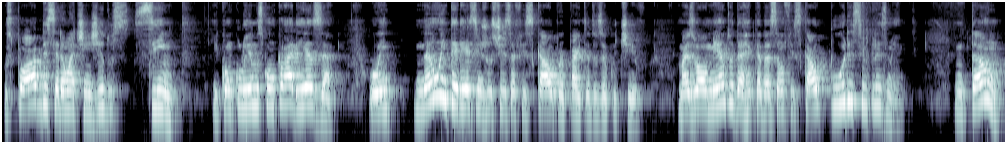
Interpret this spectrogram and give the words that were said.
Os pobres serão atingidos, sim, e concluímos com clareza o não interesse em justiça fiscal por parte do executivo, mas o aumento da arrecadação fiscal pura e simplesmente. Então,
